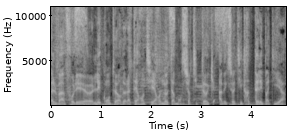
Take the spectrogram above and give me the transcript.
elle va affoler euh, les compteurs de la Terre entière, notamment sur TikTok, avec ce titre Télépathia.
